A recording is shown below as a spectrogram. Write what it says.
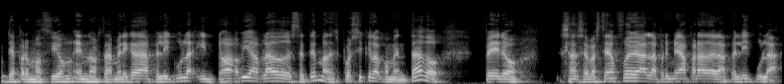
de promoción en Norteamérica de la película y no había hablado de este tema. Después sí que lo ha comentado, pero San Sebastián fue la primera parada de la película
